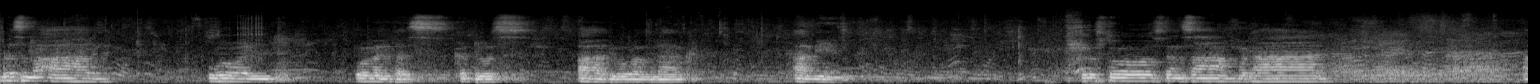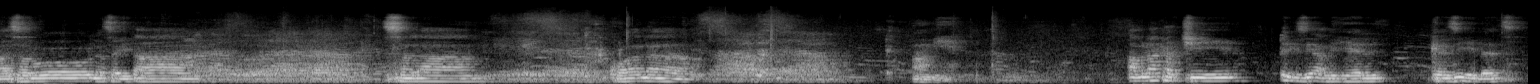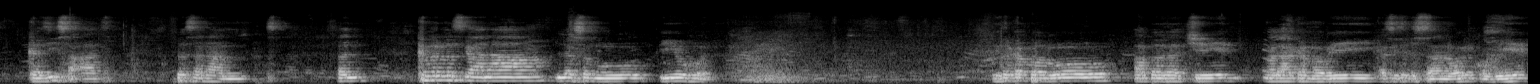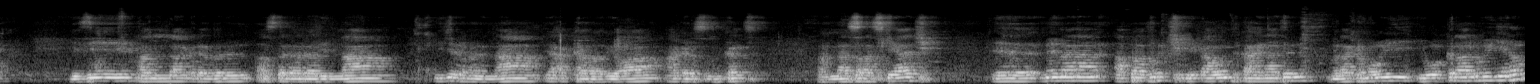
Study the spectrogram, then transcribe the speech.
በስመ አብ ወወልድ ወመንፈስ ቅዱስ አህዱ አምላክ አሜን። ክርስቶስ ተንሥአ እሙታን አሰሮ ለሰይጣን ሰላም ኮነ። አሜን። አምላካችን እግዚአብሔር ከዚህ ዕለት ከዚህ ሰዓት በሰላም ጠን ክብር ምስጋና ለስሙ ይሁን። የተከበሩ አባታችን መልአከ መዊ ቀሲስ ልሳነ ወርቅ ውቤ የዚህ ታላቅ ደብር አስተዳዳሪና የጀርመንና የአካባቢዋ ሀገረ ስብከት ዋና ስራ አስኪያጅ ምዕመናን አባቶች፣ ሊቃውንት፣ ካህናትን መልአከ መዊ ይወክላሉ ብዬ ነው።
